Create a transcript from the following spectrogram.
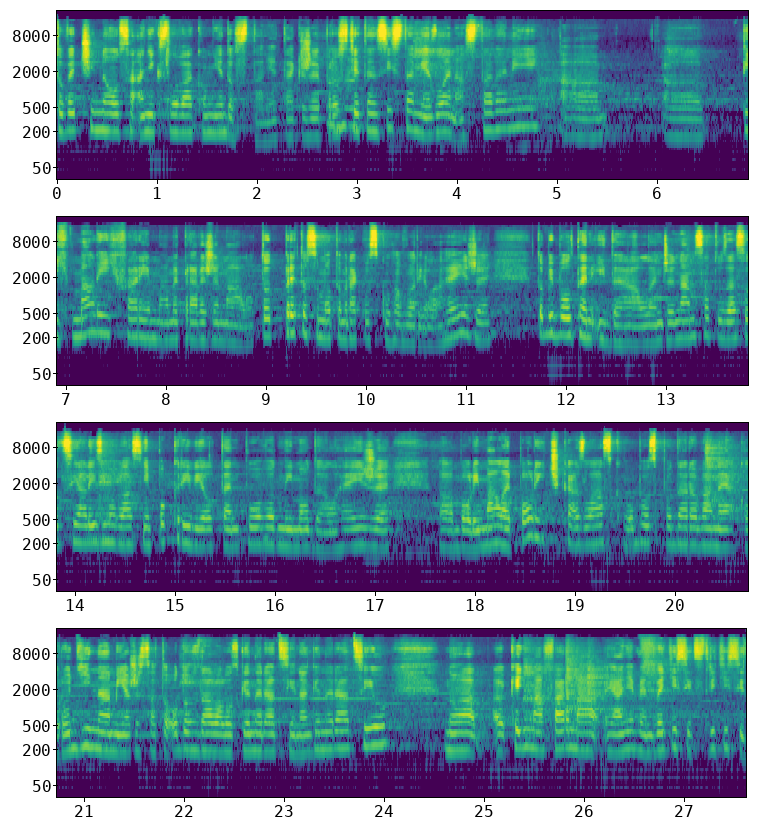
to väčšinou sa ani k Slovákom nedostane. Takže proste mm-hmm. ten systém je zle nastavený a, a tých malých fariem máme práve že málo. To, preto som o tom Rakúsku hovorila, hej, že to by bol ten ideál, lenže nám sa tu za socializmu vlastne pokrivil ten pôvodný model, hej, že e, boli malé políčka s láskou obhospodarované ako rodinami a že sa to odovzdávalo z generácie na generáciu. No a keď má farma, ja neviem, 2000-3000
